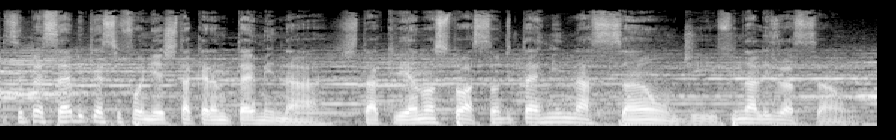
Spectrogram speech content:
Você percebe que a sinfonia está querendo terminar, está criando uma situação de terminação, de finalização.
